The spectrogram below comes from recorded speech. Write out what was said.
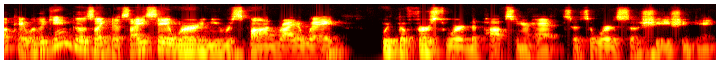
Okay, well, the game goes like this. I say a word and you respond right away with the first word that pops in your head. So it's a word association game.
